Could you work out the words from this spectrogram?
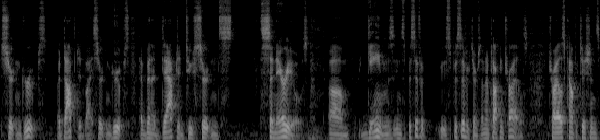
certain groups, adopted by certain groups, have been adapted to certain s- scenarios, um, games in specific specific terms, and I'm talking trials. Trials, competitions,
